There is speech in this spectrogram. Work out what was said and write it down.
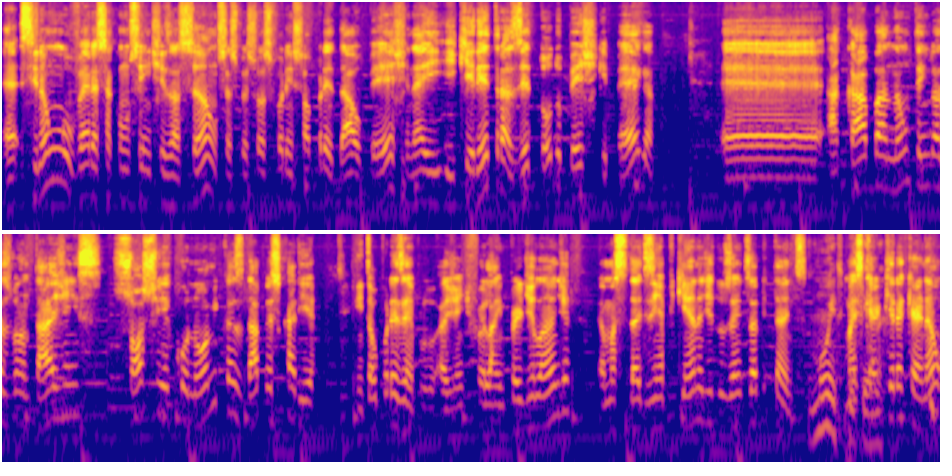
é, se não houver essa conscientização, se as pessoas forem só predar o peixe, né, e, e querer trazer todo o peixe que pega, é, acaba não tendo as vantagens socioeconômicas da pescaria. Então, por exemplo, a gente foi lá em Perdilândia, é uma cidadezinha pequena de 200 habitantes. Muito Mas pequena. quer queira, quer não,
